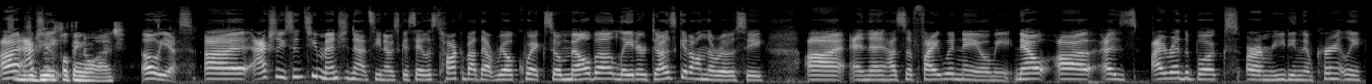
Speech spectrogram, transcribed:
actually, a beautiful thing to watch. Oh yes. Uh, actually, since you mentioned that scene, I was going to say let's talk about that real quick. So Melba later does get on the Roci, uh, and then has a fight with Naomi. Now, uh, as I read the books, or I'm reading them currently,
